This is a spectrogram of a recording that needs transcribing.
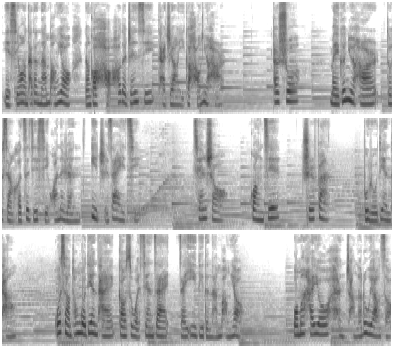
也希望她的男朋友能够好好的珍惜她这样一个好女孩。她说，每个女孩都想和自己喜欢的人一直在一起，牵手。逛街、吃饭，不如殿堂。我想通过电台告诉我现在在异地的男朋友，我们还有很长的路要走，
